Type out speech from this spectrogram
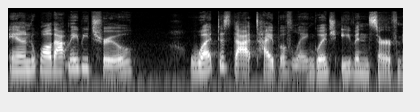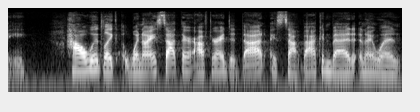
And while that may be true, what does that type of language even serve me? How would, like, when I sat there after I did that, I sat back in bed and I went,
